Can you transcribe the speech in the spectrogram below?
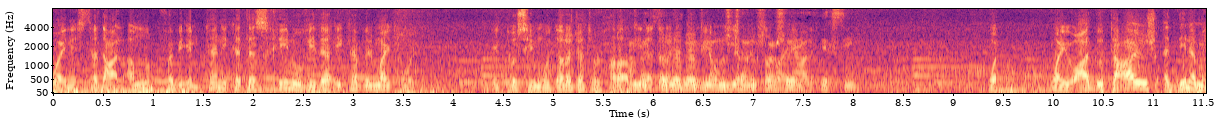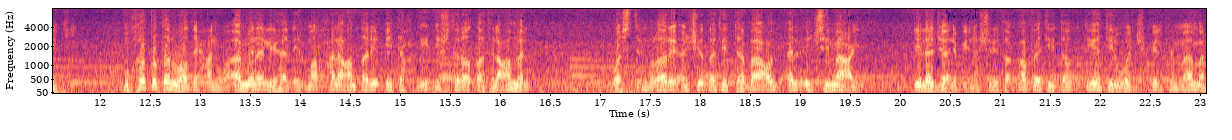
وإن استدعى الأمر فبإمكانك تسخين غذائك بالميكرويف إذ تسهم درجة الحرارة আমরা সৌদি درجة আরবিয়া একটি مئوية في অনুষ্ঠান القضاء সরাসরি عليه দেখছি و- ويعد التعايش الديناميكي مخططا واضحا وآمنا لهذه المرحلة عن طريق تحديد اشتراطات العمل واستمرار أنشطة التباعد الاجتماعي إلى جانب نشر ثقافة تغطية الوجه بالكمامة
